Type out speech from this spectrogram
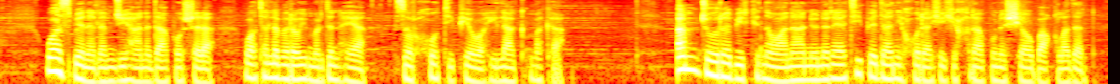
واز بێنە لەم جیهانە داپۆشەرە واتە لەبەرەوەی مردن هەیە زۆر خۆتی پێوە هیلاک مەکە. ئەم جۆرە بیرکردنەوانە نوێنەرایەتی پێدانی خۆراکێکی خراپ و نەشیاو و باقڵەدەن.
